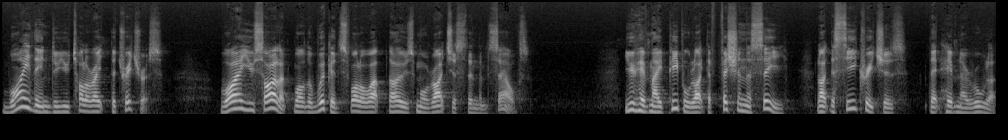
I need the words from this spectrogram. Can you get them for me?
Why then do you tolerate the treacherous? Why are you silent while the wicked swallow up those more righteous than themselves? You have made people like the fish in the sea, like the sea creatures that have no ruler.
